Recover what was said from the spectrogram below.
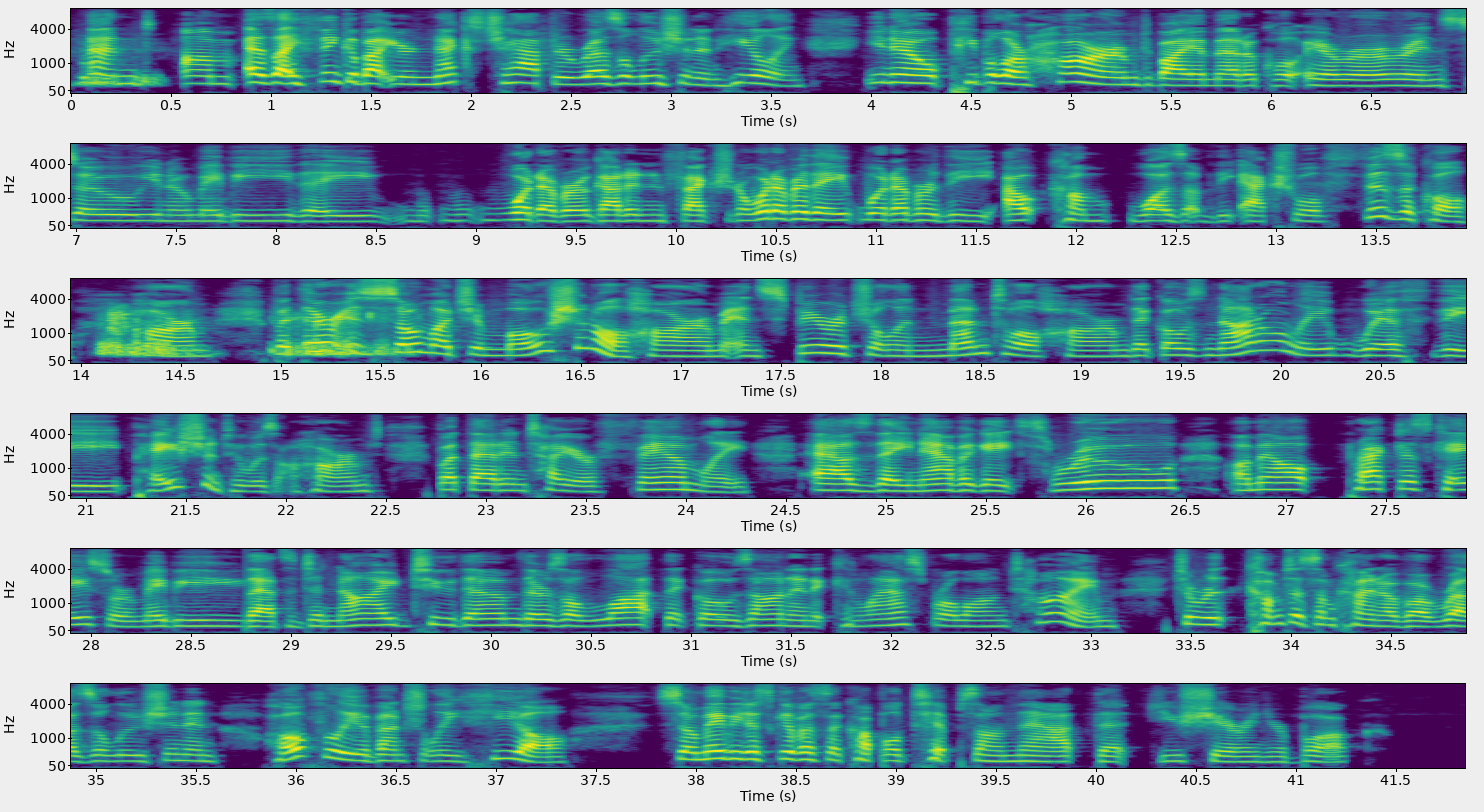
And um, as I think about your next chapter, resolution and healing, you know, people are harmed by a medical error, and so you know maybe they whatever got an infection or whatever they whatever the outcome was of the actual physical harm. But there is so much emotional harm and spiritual and mental harm that goes not only with the patient who was harmed, but that entire family as they navigate through a malpractice case, or maybe that's denied to them. There's a lot that goes on, and it can last for a long time to re- come to some kind of a resolution and hopefully eventually heal. So maybe just give us a couple tips on that that you share in your book.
